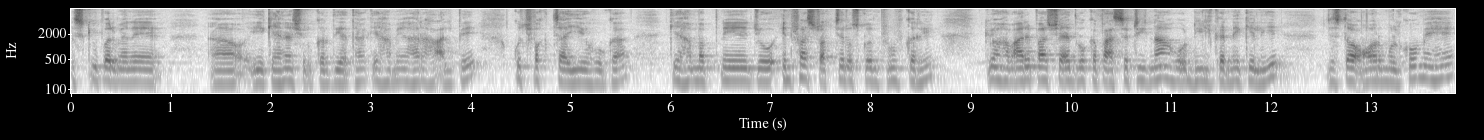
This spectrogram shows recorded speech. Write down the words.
इसके ऊपर मैंने ये कहना शुरू कर दिया था कि हमें हर हाल पे कुछ वक्त चाहिए होगा कि हम अपने जो इंफ्रास्ट्रक्चर उसको इम्प्रूव करें। क्यों हमारे पास शायद वो कैपेसिटी ना हो डील करने के लिए, जिस तरह और मुल्कों में है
